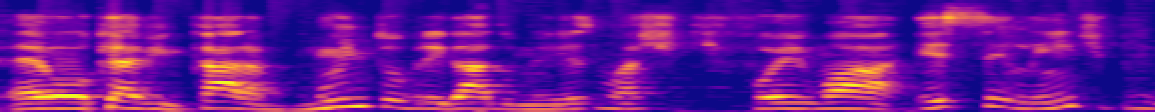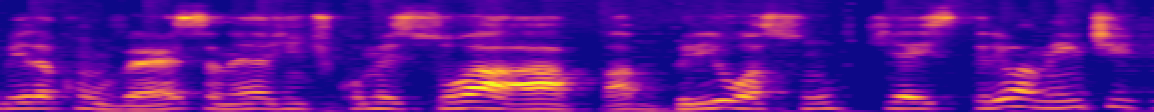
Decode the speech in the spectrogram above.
é, o Kevin, cara, muito obrigado mesmo. Acho que foi uma excelente primeira conversa, né? A gente começou a, a abrir o assunto que é extremamente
